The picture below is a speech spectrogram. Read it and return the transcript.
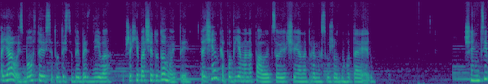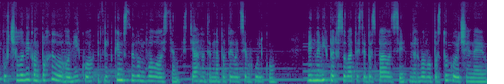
а я ось бовтаюся туди-сюди без діла. Вже хіба ще додому йти, та жінка поб'є мене палицею, якщо я не принесу жодного таелю. Шенці був чоловіком похилого віку з рідким сивим волоссям, стягнутим на потилиці в гульку. Він не міг пересуватися без палиці, нервово постукуючи нею,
